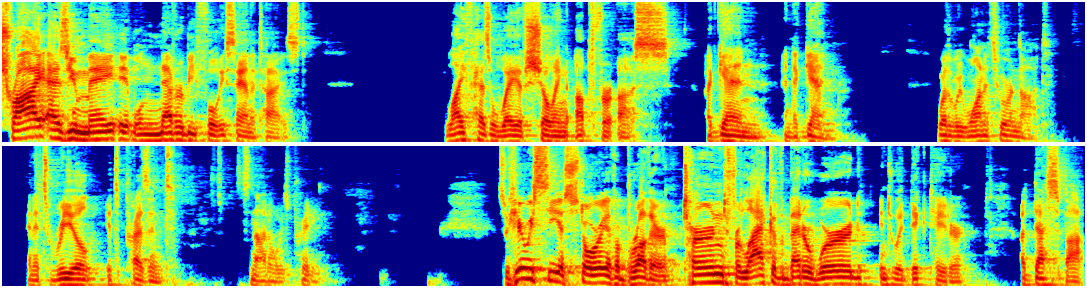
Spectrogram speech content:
Try as you may, it will never be fully sanitized. Life has a way of showing up for us again and again, whether we want it to or not. And it's real, it's present, it's not always pretty. So here we see a story of a brother turned, for lack of a better word, into a dictator, a despot,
